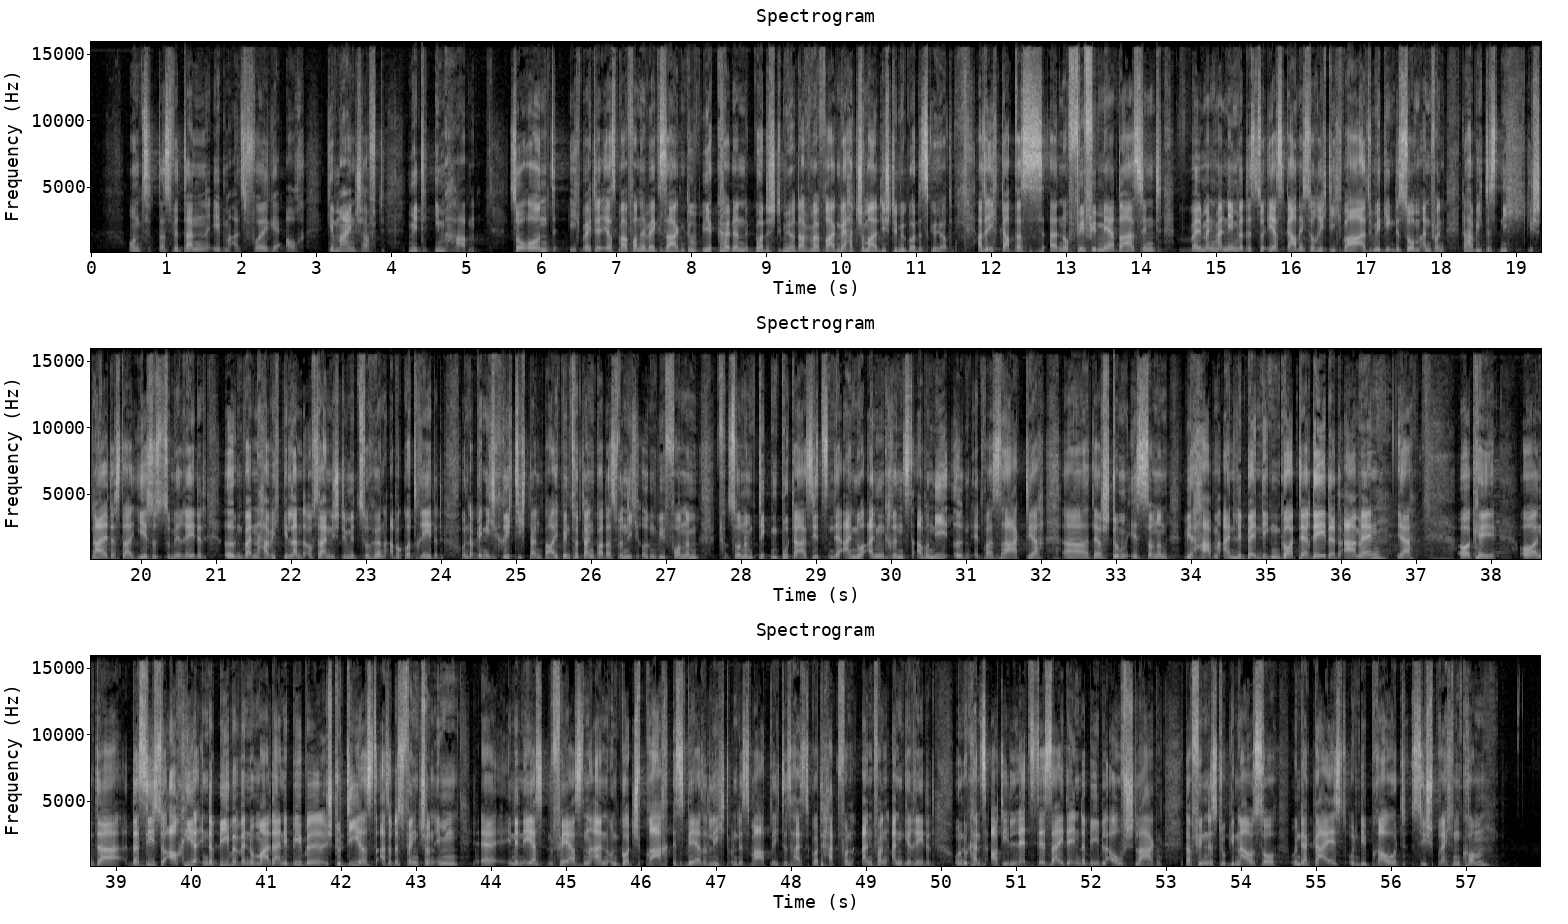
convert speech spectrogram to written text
und dass wir dann eben als Folge auch Gemeinschaft mit ihm haben. So, und ich möchte erstmal vorneweg sagen, du, wir können Gottes Stimme hören. Darf ich mal fragen, wer hat schon mal die Stimme Gottes gehört? Also ich glaube, dass äh, noch viel, viel mehr da sind, weil manchmal nehmen wir das zuerst gar nicht so richtig wahr. Also mir ging das so am Anfang, da habe ich das nicht geschnallt, dass da Jesus zu mir redet. Irgendwann habe ich gelernt, auf seine Stimme zu hören, aber Gott redet. Und da bin ich richtig dankbar. Ich bin so dankbar, dass wir nicht irgendwie vor einem, so einem dicken Buddha sitzen, der einen nur angrinst, aber nie irgendetwas sagt, ja, äh, der stumm ist, sondern wir haben einen lebendigen Gott, der redet. Amen. Ja, okay. Und äh, das siehst du auch hier in der Bibel, wenn du mal deine Bibel studierst. Also das fängt schon im, äh, in den ersten Versen an und Gott sprach, es werde Licht und es ward Licht. Das heißt, Gott hat von Anfang an geredet und du kannst auch die letzte Seite in der Bibel aufschlagen. Da findest du genauso und der Geist und die Braut, sie sprechen, kommen.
